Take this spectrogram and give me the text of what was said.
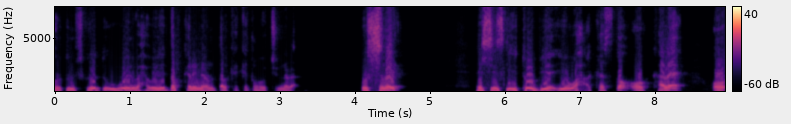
horta mushkiladda ugu weyn waxa weeye dabkan inaanu dalka ka qaboojinaba. U shiday heshiiska etoobiya iyo wax kasta oo kale oo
